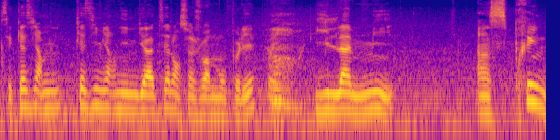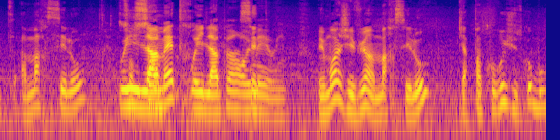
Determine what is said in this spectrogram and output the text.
c'est Casimir, Casimir Ninga, l'ancien joueur de Montpellier, Oui. il a mis un sprint à Marcelo Oui, sur il 100 l'a mètres. Oui, il l'a un peu enrhumé, oui. Mais moi j'ai vu un Marcelo qui a pas couru jusqu'au bout,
